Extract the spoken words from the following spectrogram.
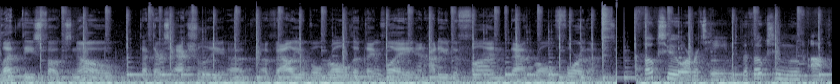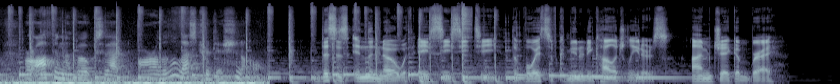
let these folks know that there's actually a, a valuable role that they mm-hmm. play, and how do you define that role for them? The folks who are retained, the folks who move up, are often the folks that are a little less traditional. This is In the Know with ACCT, the voice of community college leaders. I'm Jacob Bray.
